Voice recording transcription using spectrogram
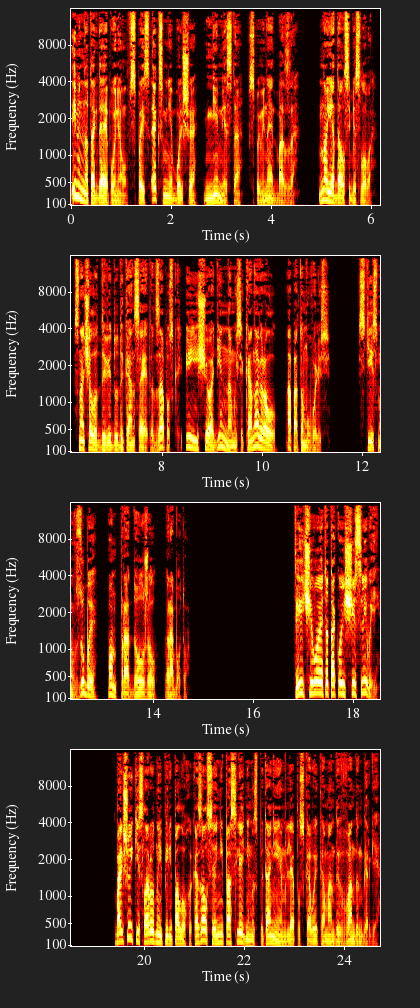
Именно тогда я понял, в SpaceX мне больше не место, вспоминает База. Но я дал себе слово. Сначала доведу до конца этот запуск и еще один на мысе Канаверал, а потом уволюсь. Стиснув зубы, он продолжил работу. «Ты чего это такой счастливый?» Большой кислородный переполох оказался не последним испытанием для пусковой команды в Ванденберге.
